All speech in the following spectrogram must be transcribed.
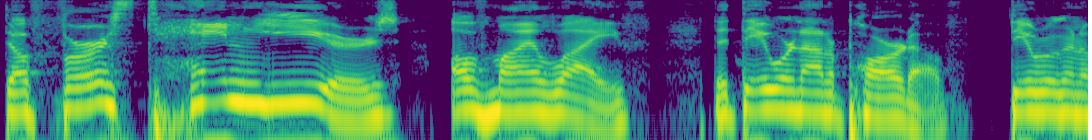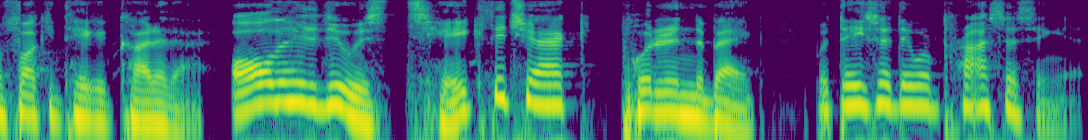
The first 10 years of my life that they were not a part of, they were going to fucking take a cut of that. All they had to do is take the check, put it in the bank but they said they were processing it.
